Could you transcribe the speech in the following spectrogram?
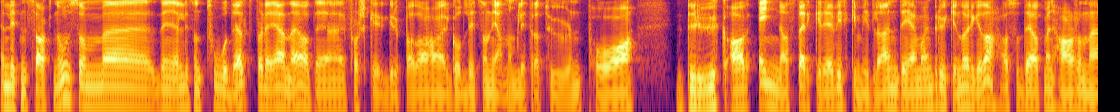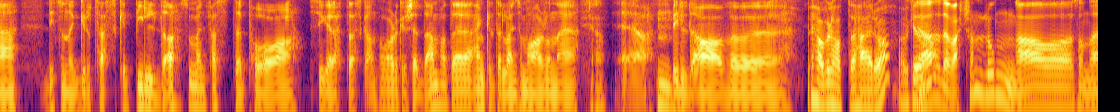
en liten sak nå som uh, den er litt sånn todelt. For det ene er at det er forskergruppa da har gått litt sånn gjennom litteraturen på bruk av enda sterkere virkemidler enn det man bruker i Norge. da. Altså det at man har sånne litt sånne groteske bilder som man fester på sigaretteskene. Har dere sett dem? At det er enkelte land som har sånne Ja. ja, bilder av øh, Vi har vel hatt det her òg, har vi ikke det? Ja, det har vært sånn lunger og sånne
